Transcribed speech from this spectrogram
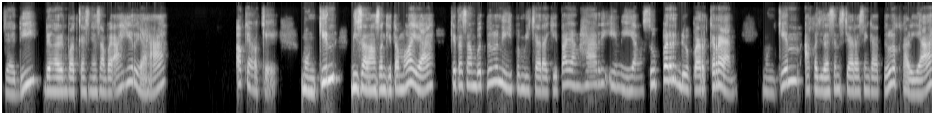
Jadi, dengerin podcastnya sampai akhir ya. Oke, oke. Mungkin bisa langsung kita mulai ya. Kita sambut dulu nih pembicara kita yang hari ini yang super duper keren. Mungkin aku jelasin secara singkat dulu kali ya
